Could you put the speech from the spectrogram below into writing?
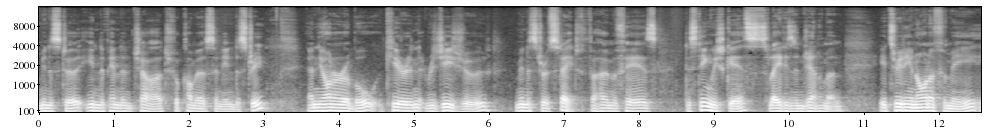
Minister, Independent Charge for Commerce and Industry, and the Honourable Kiren Rijiju, Minister of State for Home Affairs, distinguished guests, ladies and gentlemen. It's really an honour for me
